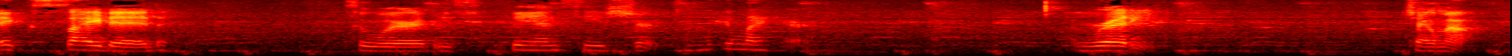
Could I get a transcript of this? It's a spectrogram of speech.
Excited to wear these fancy shirts. Look at my hair. I'm ready. Check them out.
